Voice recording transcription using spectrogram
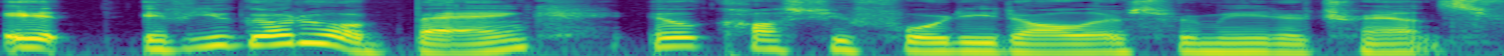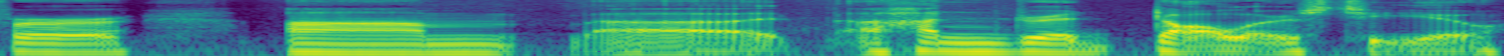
it if you go to a bank, it'll cost you forty dollars for me to transfer um, uh, $100 to you.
